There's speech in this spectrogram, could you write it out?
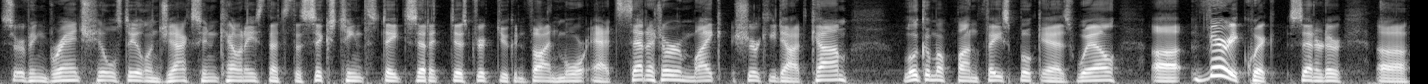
serving Branch, Hillsdale, and Jackson counties. That's the 16th State Senate District. You can find more at SenatorMikeShirkey.com. Look him up on Facebook as well. Uh, very quick, Senator. Uh,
